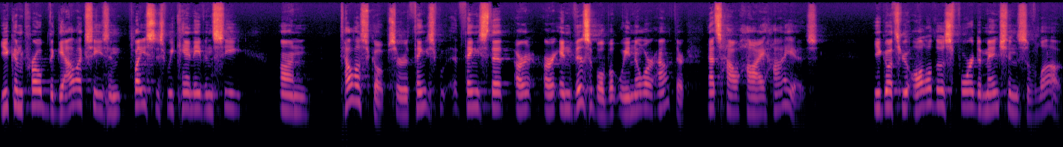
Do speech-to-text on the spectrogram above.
You can probe the galaxies in places we can't even see on telescopes or things, things that are, are invisible but we know are out there. That's how high high is. You go through all of those four dimensions of love.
